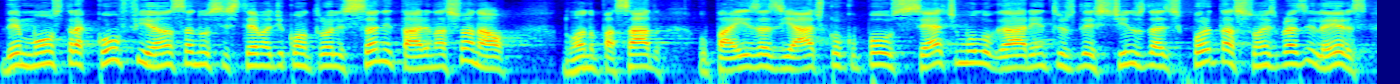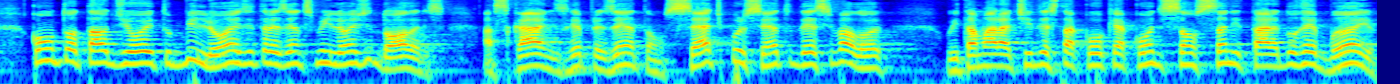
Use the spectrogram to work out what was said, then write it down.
demonstra confiança no sistema de controle sanitário nacional. No ano passado, o país asiático ocupou o sétimo lugar entre os destinos das exportações brasileiras, com um total de 8 bilhões e 300 milhões de dólares. As carnes representam 7% desse valor. O Itamaraty destacou que a condição sanitária do rebanho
